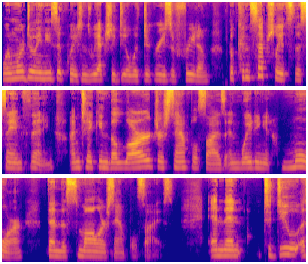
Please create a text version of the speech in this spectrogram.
When we're doing these equations, we actually deal with degrees of freedom, but conceptually it's the same thing. I'm taking the larger sample size and weighting it more than the smaller sample size. And then to do a,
